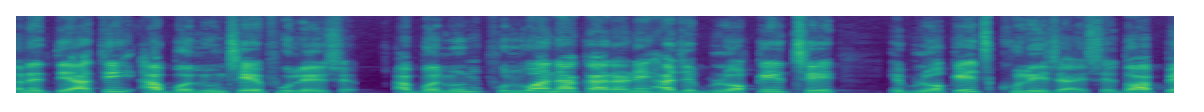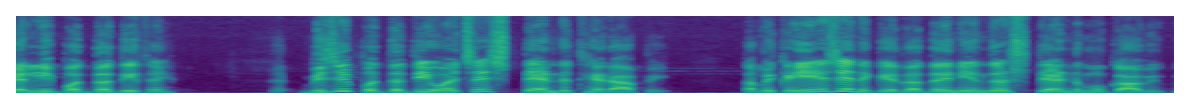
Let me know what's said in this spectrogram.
અને ત્યાંથી આ બલૂન છે એ ફૂલે છે. આ બલૂન ફૂલવાના કારણે આ જે બ્લોકેજ છે એ બ્લોકેજ ખુલી જાય છે. તો આ પહેલી પદ્ધતિ થઈ. બીજી પદ્ધતિ હોય છે સ્ટેન્ડ થેરાપી તમે કહીએ છીએ ને કે હૃદયની અંદર સ્ટેન્ડ મુકાવ્યું.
